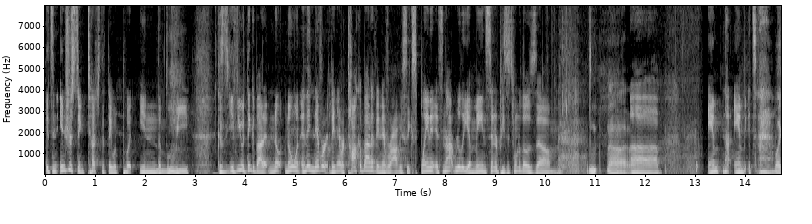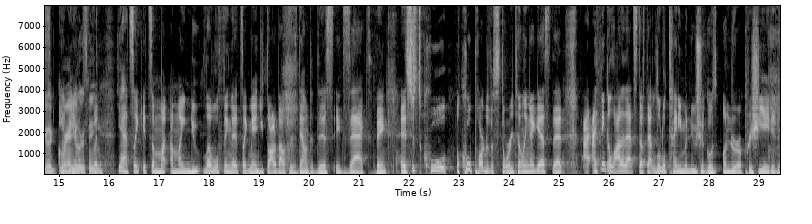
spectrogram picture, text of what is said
it's an interesting touch that they would put in the movie because if you would think about it, no, no one, and they never, they never talk about it. They never obviously explain it. It's not really a main centerpiece. It's one of those, um, uh, Not amb, it's ah, Like a granular thing? but yeah, it's like it's a, mi- a minute level thing that it's like, man, you thought about this down to this exact thing, and it's just cool, a cool part of the storytelling, I guess. That I, I think a lot of that stuff, that little tiny minutia, goes underappreciated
